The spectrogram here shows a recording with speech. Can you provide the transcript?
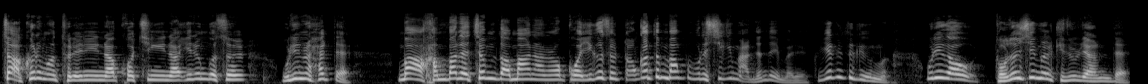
자 그러면 트레이닝이나 코칭이나 이런 것을 우리는 할때 막 한 반에 전부 다 모아놓고 이것을 똑같은 방법으로 시키면 안 된다 이 말이에요. 예를 들면 우리가 도전심을 기르려 하는데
